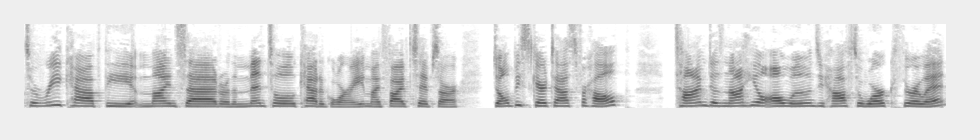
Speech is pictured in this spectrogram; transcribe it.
To recap the mindset or the mental category, my five tips are don't be scared to ask for help. Time does not heal all wounds. You have to work through it.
